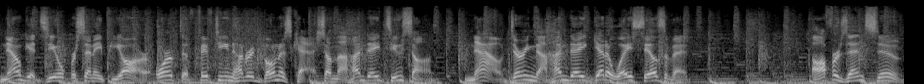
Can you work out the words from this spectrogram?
Now get 0% APR or up to 1500 bonus cash on the Hyundai Tucson. Now, during the Hyundai Getaway Sales Event. Offers end soon.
